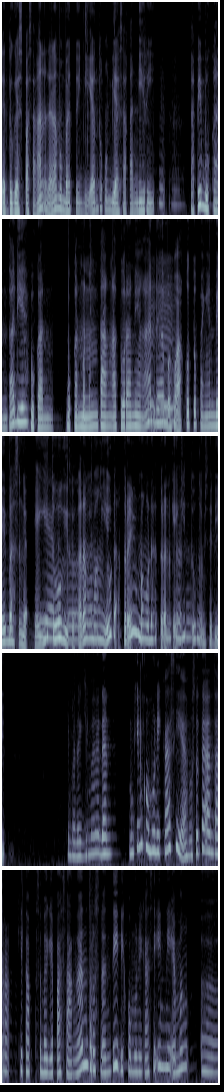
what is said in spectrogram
dan tugas pasangan adalah membantu dia untuk membiasakan diri Mm-mm. tapi bukan tadi ya bukan bukan menentang aturan yang ada Mm-mm. bahwa aku tuh pengen bebas nggak kayak Iya, gitu gitu betul, karena betul. memang ya udah aturannya memang udah aturan kayak gitu Mm-mm. nggak bisa di gimana gimana dan mungkin komunikasi ya maksudnya antara kita sebagai pasangan terus nanti di komunikasi ini emang eh,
